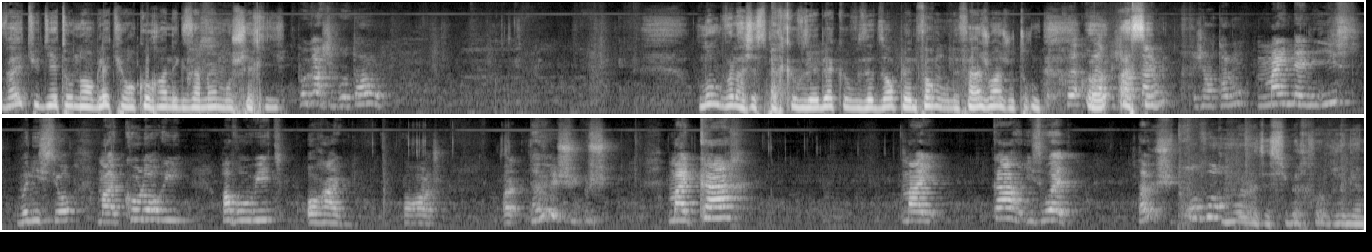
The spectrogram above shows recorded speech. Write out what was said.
va étudier ton anglais, tu as encore un examen, mon chéri. Pas grave, j'ai retard. Donc voilà, j'espère que vous allez bien, que vous êtes en pleine forme. On est fin juin, je tourne euh, un assez. J'ai un talon. My name is Venicio. My coloris favorite orange. Orange. Voilà. T'as vu, je suis. My car. My car is red. T'as vu, je suis trop fort. Ouais, t'es super fort, génial.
